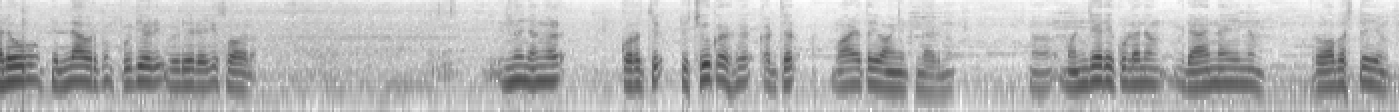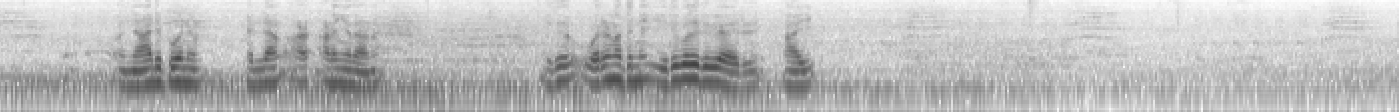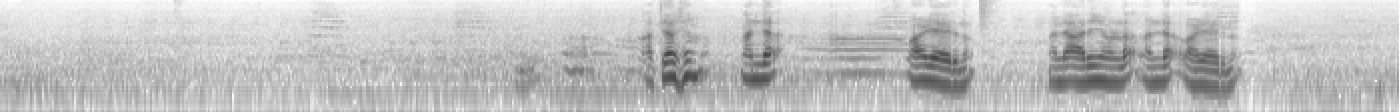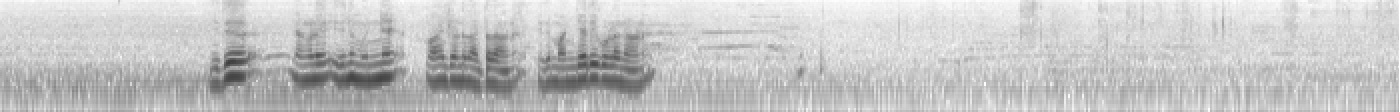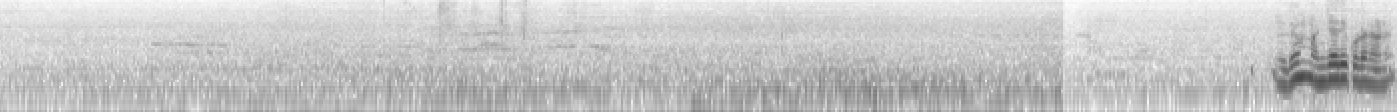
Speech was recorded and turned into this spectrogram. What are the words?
Hello എല്ലാവർക്കും പുതിയൊരു വീഡിയോയിലേക്ക് സ്വാഗതം. ഇന്ന് ഞങ്ങൾ കുറച്ച് ടിഷ്യൂ കൾച്ചർ വാഴത്തൈ വാങ്ങിയിട്ടുണ്ടായിരുന്നു. മഞ്ചേരി കുള്ളനും ഗ്രാനൈനും റോബസ്റ്റയും ഞാലിപ്പൂനും എല്ലാം അടങ്ങിയതാണ്. ഇത് ഒരെണ്ണത്തിന് ഇരുപത് രൂപയായിരുന്നു ആയി. അത്യാവശ്യം നല്ല വാഴയായിരുന്നു. നല്ല ആരോഗ്യമുള്ള നല്ല വാഴയായിരുന്നു. ഇത് ഞങ്ങൾ ഇതിന് മുന്നേ വാങ്ങിച്ചുകൊണ്ട് നട്ടതാണ്. ഇത് മഞ്ചേരി കുള്ളനാണ്. ഇതും മഞ്ചേരി കുള്ളനാണ്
